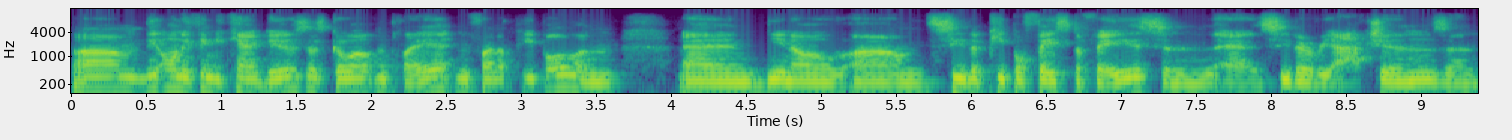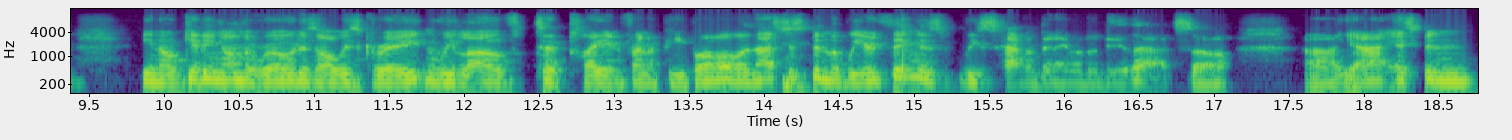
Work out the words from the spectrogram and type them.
Um, the only thing you can't do is just go out and play it in front of people and and you know um, see the people face to face and and see their reactions and you know, getting on the road is always great, and we love to play in front of people. And that's just been the weird thing is we just haven't been able to do that. So, uh, yeah, it's been.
